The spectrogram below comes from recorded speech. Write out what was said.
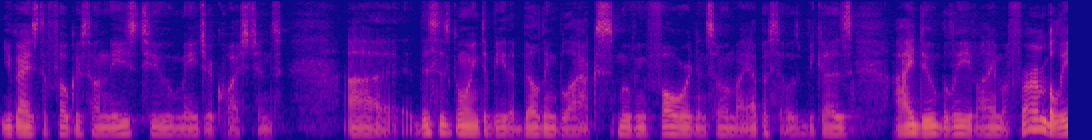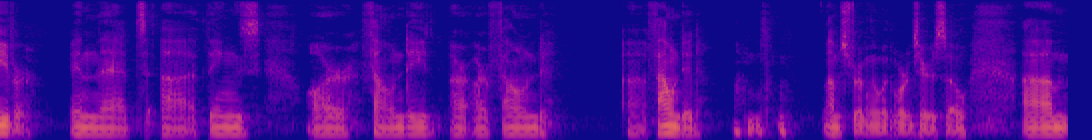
you guys to focus on these two major questions. Uh, this is going to be the building blocks moving forward in some of my episodes because I do believe, I am a firm believer in that uh, things are founded, are, are found, uh, founded. I'm struggling with words here. So um,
